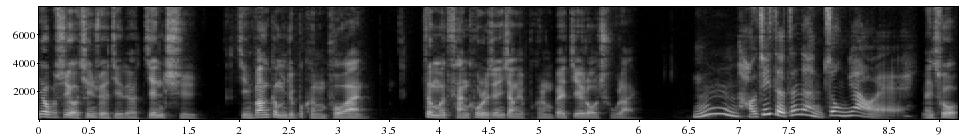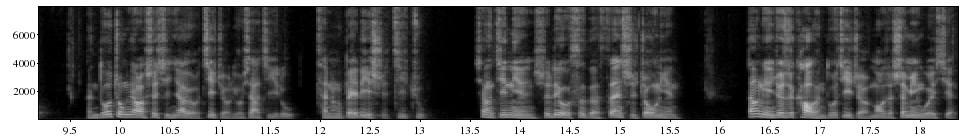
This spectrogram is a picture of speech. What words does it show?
要不是有清水节的坚持，警方根本就不可能破案，这么残酷的真相也不可能被揭露出来。嗯，好记者真的很重要哎。没错，很多重要的事情要有记者留下记录，才能被历史记住。像今年是六四的三十周年，当年就是靠很多记者冒着生命危险，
